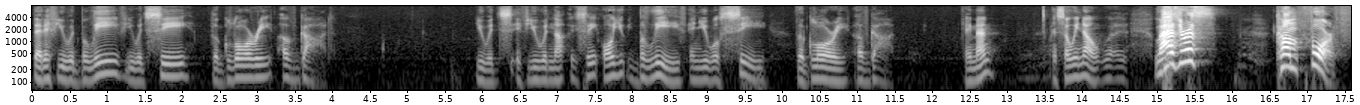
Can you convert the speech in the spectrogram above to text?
that if you would believe, you would see the glory of God? You would, if you would not see, all you believe, and you will see the glory of God. Amen? And so we know uh, Lazarus, come forth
